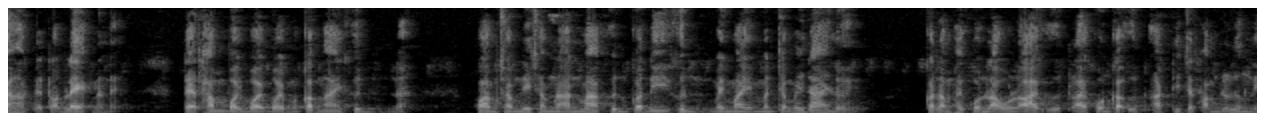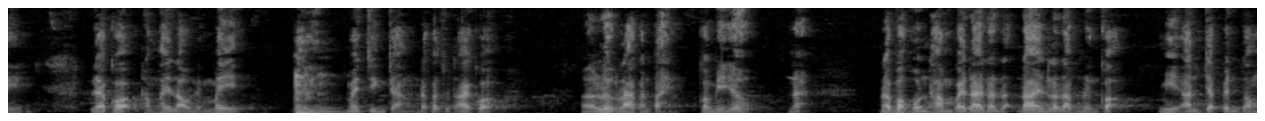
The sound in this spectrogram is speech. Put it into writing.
ยากแต่ตอนแรกนั่นแหละ แต่ทำบ่อยๆบ่อยมันก็ง่ายขึ้นนะความชำนิชำนาญมากขึ้นก็ดีขึ้น ใหม่ ๆ มันจะไม่ได้เลย ก็ทำให้คนเราหลายอึดหลายคนก็อึดอัดที่จะทำเรื่องนี้ แล้วก็ทำให้เราเนี่ยไม่ไม่จริงจัง แล้วก็สุดท้ายก็เลิกลากันไป ก็มีเยอะนะแล้วบางคนทำไปได้ระดับได้ระดับหนึ่งก็มีอันจะเป็นต้อง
